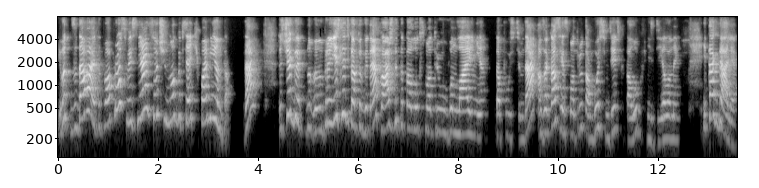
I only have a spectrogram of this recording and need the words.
И вот задавая этот вопрос, выясняется очень много всяких моментов да? То есть человек говорит, ну, например, есть люди, которые говорят, «А я каждый каталог смотрю в онлайне, допустим, да, а заказ я смотрю, там 8-9 каталогов не сделаны и так далее.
